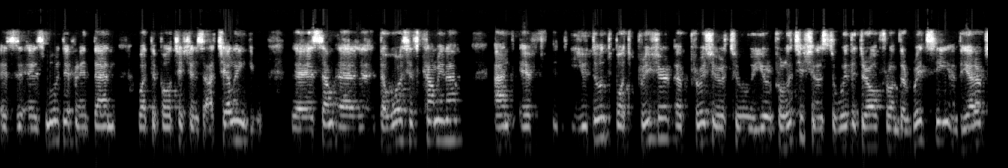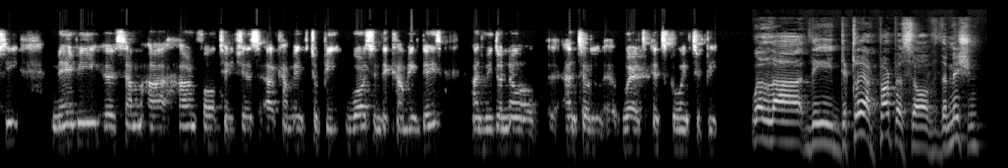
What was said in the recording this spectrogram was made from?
is, is more different than what the politicians are telling you. Uh, some uh, the worst is coming up and if you don't put pressure uh, pressure to your politicians to withdraw from the Red Sea and the Arab Sea, maybe uh, some uh, harmful tensions are coming to be worse in the coming days, and we don't know uh, until uh, where it's going to be. Well, uh, the declared purpose of the mission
